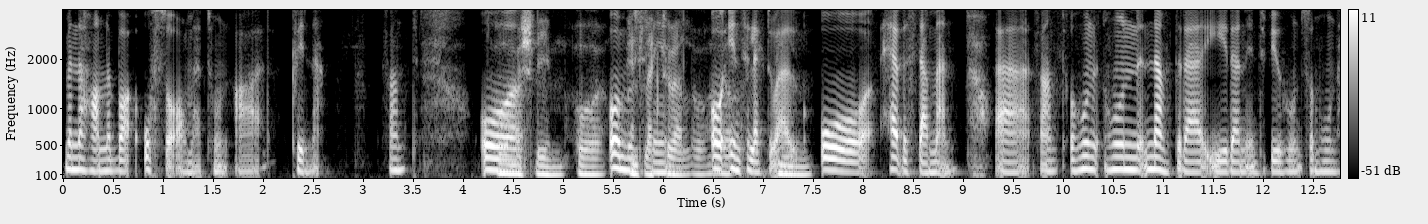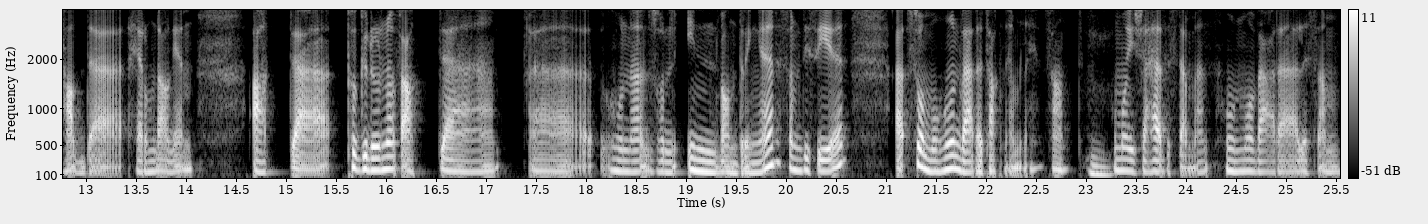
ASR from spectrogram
men det handler også om at hun er kvinne. Sant? Og, muslim, og, og muslim, intellektuell. Og, ja. intellektuell, og heve stemmen. Eh, sant? Og hun, hun nevnte det i den intervjuet som hun hadde her om dagen, at eh, på grunn av at eh, eh, hun er sånn innvandringer, som de sier, så må hun være takknemlig. Sant? Hun må ikke heve stemmen. Hun må være liksom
